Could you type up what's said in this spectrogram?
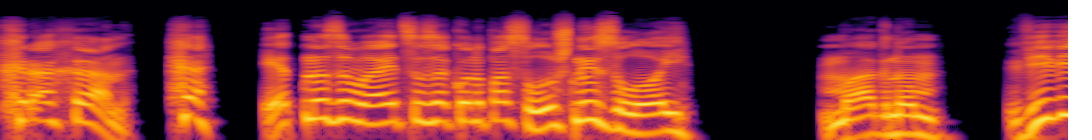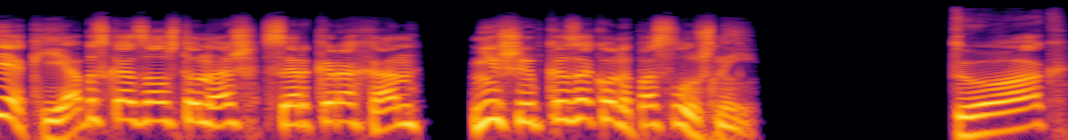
Карахан. Ха, это называется законопослушный злой. Магнум. Вивек, я бы сказал, что наш сэр Карахан не шибко законопослушный». «Так»,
